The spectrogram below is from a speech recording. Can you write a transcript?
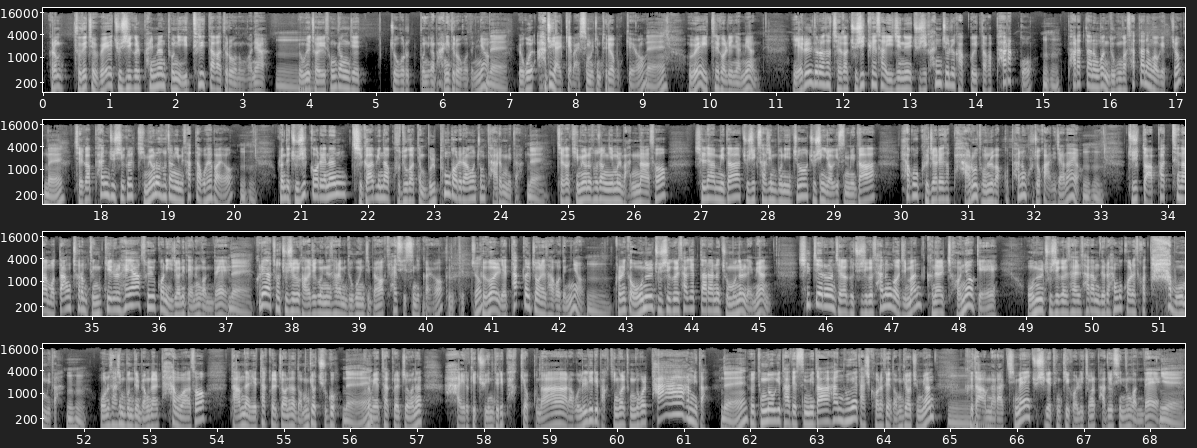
그럼 도대체 왜 주식을 팔면 돈이 이틀 있다가 들어오는 거냐? 음. 요게 저희 송경제 쪽으로 문의가 많이 들어오거든요. 네. 요걸 아주 얇게 말씀을 좀 드려볼게요. 네. 왜 이틀 걸리냐면 예를 들어서 제가 주식회사 이진우의 주식 한 주를 갖고 있다가 팔았고 음흠. 팔았다는 건 누군가 샀다는 거겠죠? 네. 제가 판 주식을 김현우 소장님이 샀다고 해봐요. 음흠. 그런데 주식 거래는 지갑이나 구두 같은 물품 거래랑은 좀 다릅니다. 네. 제가 김현우 소장님을 만나서 실례합니다. 주식 사신 분이죠. 주식 여기 있습니다. 하고 그 자리에서 바로 돈을 받고 파는 구조가 아니잖아요. 음흠. 주식도 아파트나 뭐 땅처럼 등기를 해야 소유권이 이전이 되는 건데 네. 그래야 저 주식을 가지고 있는 사람이 누구인지 명확히 할 수 있으니까요. 그렇겠죠. 그걸 예탁 결정을 해서 하거든요. 음. 그러니까 오늘 주식을 사겠다라는 주문을 내면 실제로는 제가 그 주식을 사는 거지만 그날 저녁에 오늘 주식을 살 사람들을 한국 거래소가 다 모읍니다. 음흠. 오늘 사신 분들 명단을 다 모아서 다음날 예탁 결정원에다 넘겨주고 네. 그럼 예탁 결정원은 아 이렇게 주인들이 바뀌었구나라고 일일이 바뀐 걸 등록을 다 합니다. 네. 등록이 다 됐습니다. 한 후에 다시 거래소에 넘겨주면 음. 그 다음날 아침에 주식의 등기 권리증을 받을 수 있는 건데 예.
